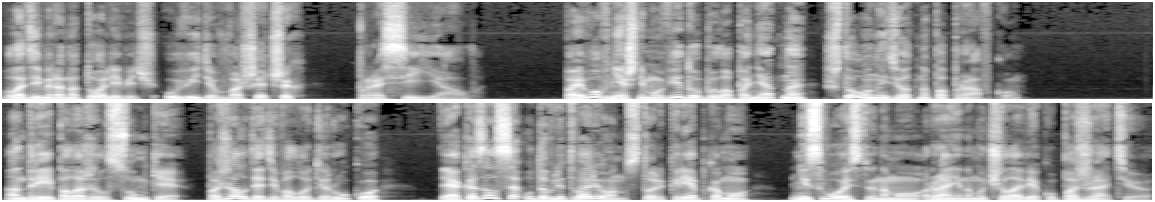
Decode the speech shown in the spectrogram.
Владимир Анатольевич, увидев вошедших, просиял. По его внешнему виду было понятно, что он идет на поправку. Андрей положил сумки, пожал дяде Володе руку и оказался удовлетворен столь крепкому, несвойственному раненому человеку пожатию.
